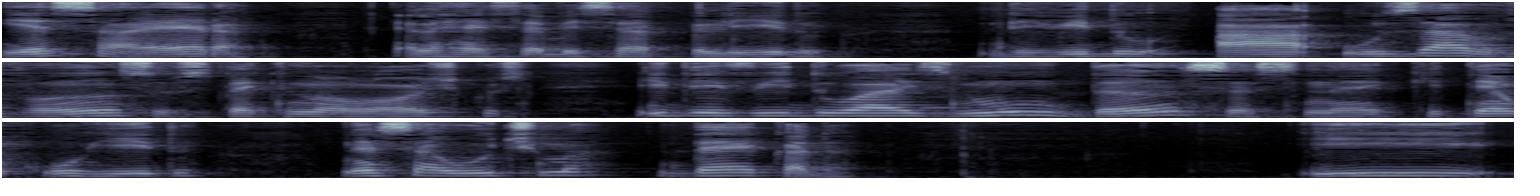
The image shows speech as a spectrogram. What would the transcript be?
E essa era, ela recebe esse apelido devido aos avanços tecnológicos e devido às mudanças né, que têm ocorrido nessa última década. E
